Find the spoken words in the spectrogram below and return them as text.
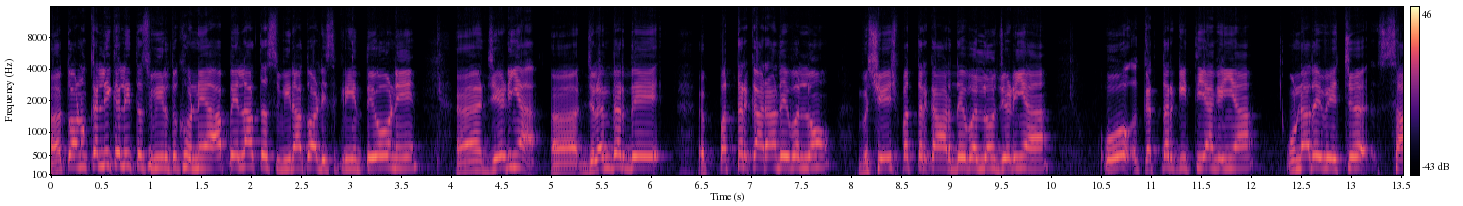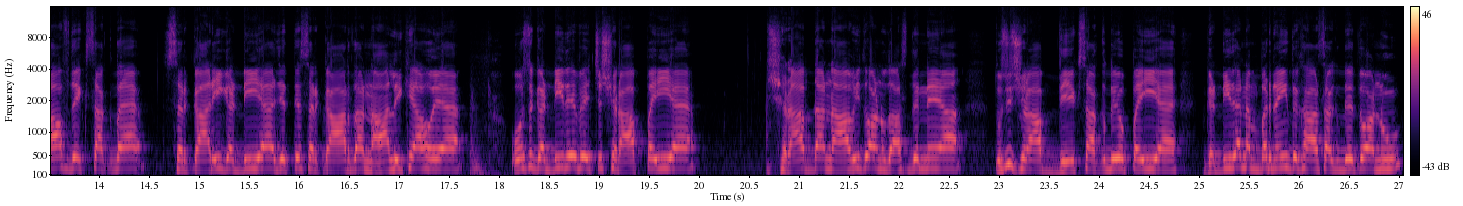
ਤੁਹਾਨੂੰ ਕੱਲੀ ਕੱਲੀ ਤਸਵੀਰ ਦਿਖਾਉਂਦੇ ਆ ਪਹਿਲਾਂ ਤਸਵੀਰਾਂ ਤੁਹਾਡੀ ਸਕਰੀਨ ਤੇ ਉਹ ਨੇ ਜਿਹੜੀਆਂ ਜਲੰਧਰ ਦੇ ਪੱਤਰਕਾਰਾਂ ਦੇ ਵੱਲੋਂ, ਵਿਸ਼ੇਸ਼ ਪੱਤਰਕਾਰ ਦੇ ਵੱਲੋਂ ਜਿਹੜੀਆਂ ਉਹ ਇਕੱਤਰ ਕੀਤੀਆਂ ਗਈਆਂ, ਉਹਨਾਂ ਦੇ ਵਿੱਚ ਸਾਫ਼ ਦੇਖ ਸਕਦਾ ਹੈ, ਸਰਕਾਰੀ ਗੱਡੀ ਹੈ ਜਿੱਤੇ ਸਰਕਾਰ ਦਾ ਨਾਂ ਲਿਖਿਆ ਹੋਇਆ ਹੈ। ਉਸ ਗੱਡੀ ਦੇ ਵਿੱਚ ਸ਼ਰਾਬ ਪਈ ਹੈ। ਸ਼ਰਾਬ ਦਾ ਨਾਮ ਵੀ ਤੁਹਾਨੂੰ ਦੱਸ ਦਿੰਨੇ ਆ। ਤੁਸੀਂ ਸ਼ਰਾਬ ਦੇਖ ਸਕਦੇ ਹੋ, ਪਈ ਹੈ। ਗੱਡੀ ਦਾ ਨੰਬਰ ਨਹੀਂ ਦਿਖਾ ਸਕਦੇ ਤੁਹਾਨੂੰ,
